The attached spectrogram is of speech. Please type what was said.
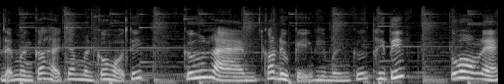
để mình có thể cho mình cơ hội tiếp. Cứ là có điều kiện thì mình cứ thi tiếp đúng không nè?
